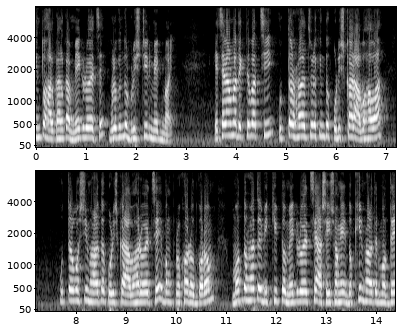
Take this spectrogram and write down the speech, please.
কিন্তু হালকা হালকা মেঘ রয়েছে। এগুলো কিন্তু বৃষ্টির মেঘ নয়। এছাড়া আমরা দেখতে পাচ্ছি, উত্তর ভারত জুড়ে কিন্তু পরিষ্কার আবহাওয়া। উত্তর পশ্চিম ভারতে পরিষ্কার আবহাওয়া রয়েছে এবং প্রখর রোদ গরম। মধ্য ভারতে বিক্ষিপ্ত মেঘ রয়েছে আর সেই সঙ্গে দক্ষিণ ভারতের মধ্যে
